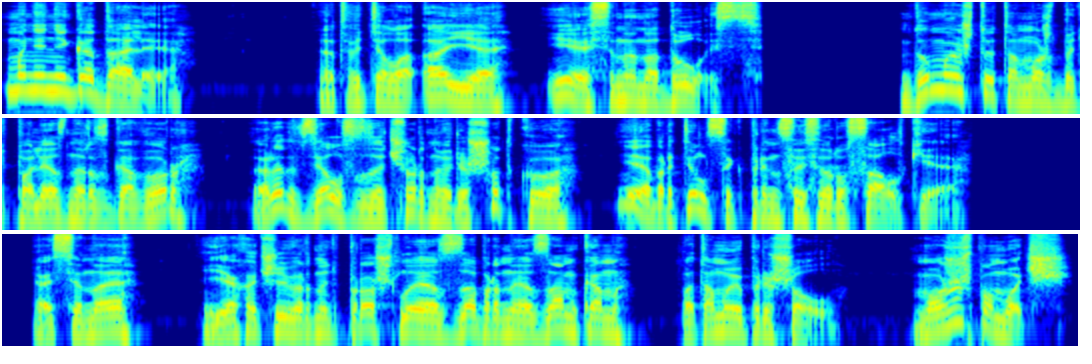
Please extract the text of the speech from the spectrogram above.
Мне не гадали. Ответила Айя, и Асина надулась. Думаю, что это может быть полезный разговор. Ред взялся за черную решетку и обратился к принцессе русалке. Асина, я хочу вернуть прошлое, забранное замком, потому и пришел. Можешь помочь?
